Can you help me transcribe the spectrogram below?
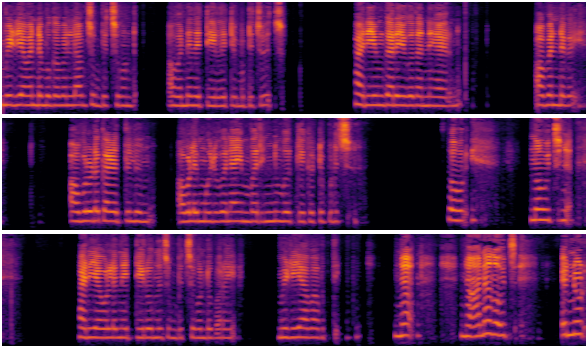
മിഴി അവന്റെ മുഖമെല്ലാം ചുംബിച്ചുകൊണ്ട് അവന്റെ നെറ്റിയിൽ നെറ്റിമുട്ടിച്ചു വെച്ചു. ഹരിയും കരയുക തന്നെയായിരുന്നു. അവന്റെ കൈ അവളുടെ കഴുത്തിൽ നിന്ന്. അവളെ മുഴുവനായും വരിഞ്ഞു മുറുക്കി കെട്ടിപ്പിടിച്ചു. സോറി നോവിച്ചു ഞാൻ ഹരി അവളെ നെറ്റിയിൽ ഒന്ന് ചുംബിച്ചുകൊണ്ട് പറയും മിഴിയാവാർത്തി ഞാൻ ഞാനാ നോവിച്ച് എന്നോട്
